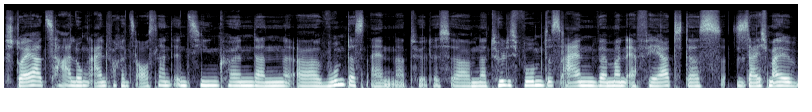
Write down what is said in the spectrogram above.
Steuerzahlungen einfach ins Ausland entziehen können, dann äh, wurmt das einen natürlich. Ähm, natürlich wurmt es einen, wenn man erfährt, dass, sag ich mal,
